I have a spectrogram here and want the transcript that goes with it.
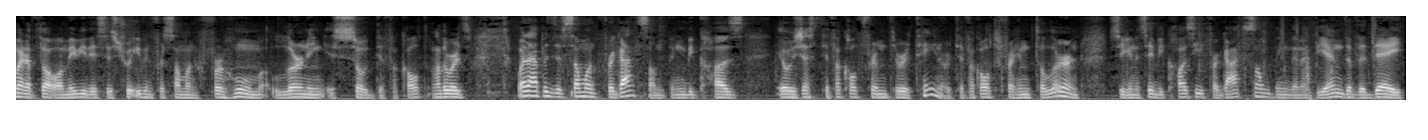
might have thought, well, maybe this is true even for someone for whom learning is so difficult. In other words, what happens if someone forgot something because it was just difficult for him to retain or difficult for him to learn? So you're going to say because he forgot something, then at the end of the day,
